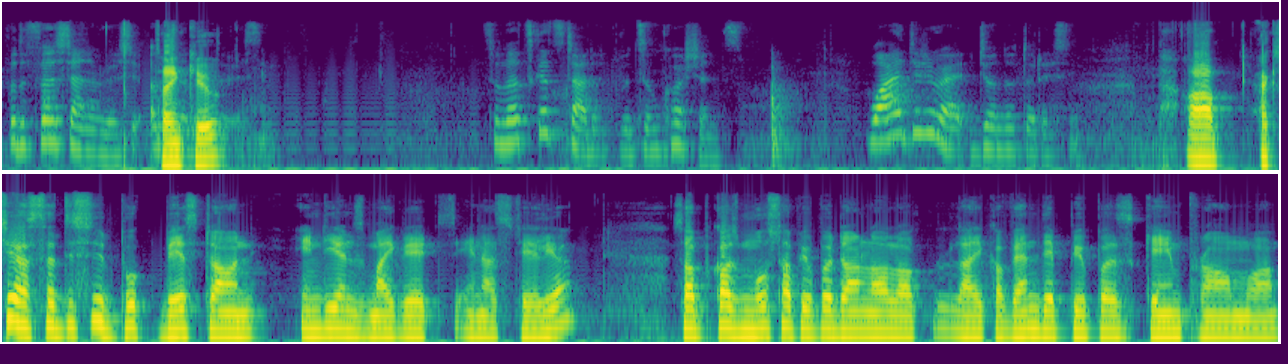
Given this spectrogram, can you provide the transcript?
for the first anniversary of Thank you. Tursi. So let's get started with some questions. Why did you write Jana Tursi? Uh, actually, so this is a book based on Indians migrate in Australia. So because most of people don't know like, like uh, when the pupils came from uh,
